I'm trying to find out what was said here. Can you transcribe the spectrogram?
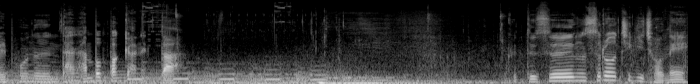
발포는 단 한 번밖에 안 했다. 그 뜻은 쓰러지기 전에.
